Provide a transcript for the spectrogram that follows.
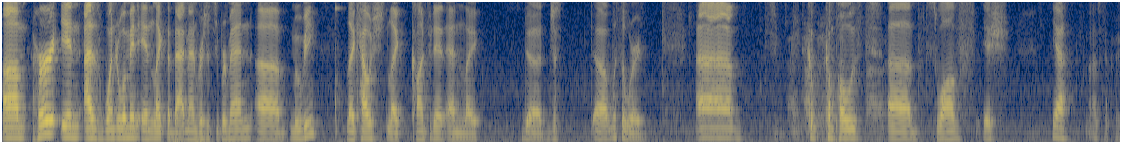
um, her in as Wonder Woman in like the Batman versus Superman uh, movie, like how sh- like confident and like uh, just uh, what's the word? Uh, I com- composed, Uh, suave-ish. Yeah, That's a good pick.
